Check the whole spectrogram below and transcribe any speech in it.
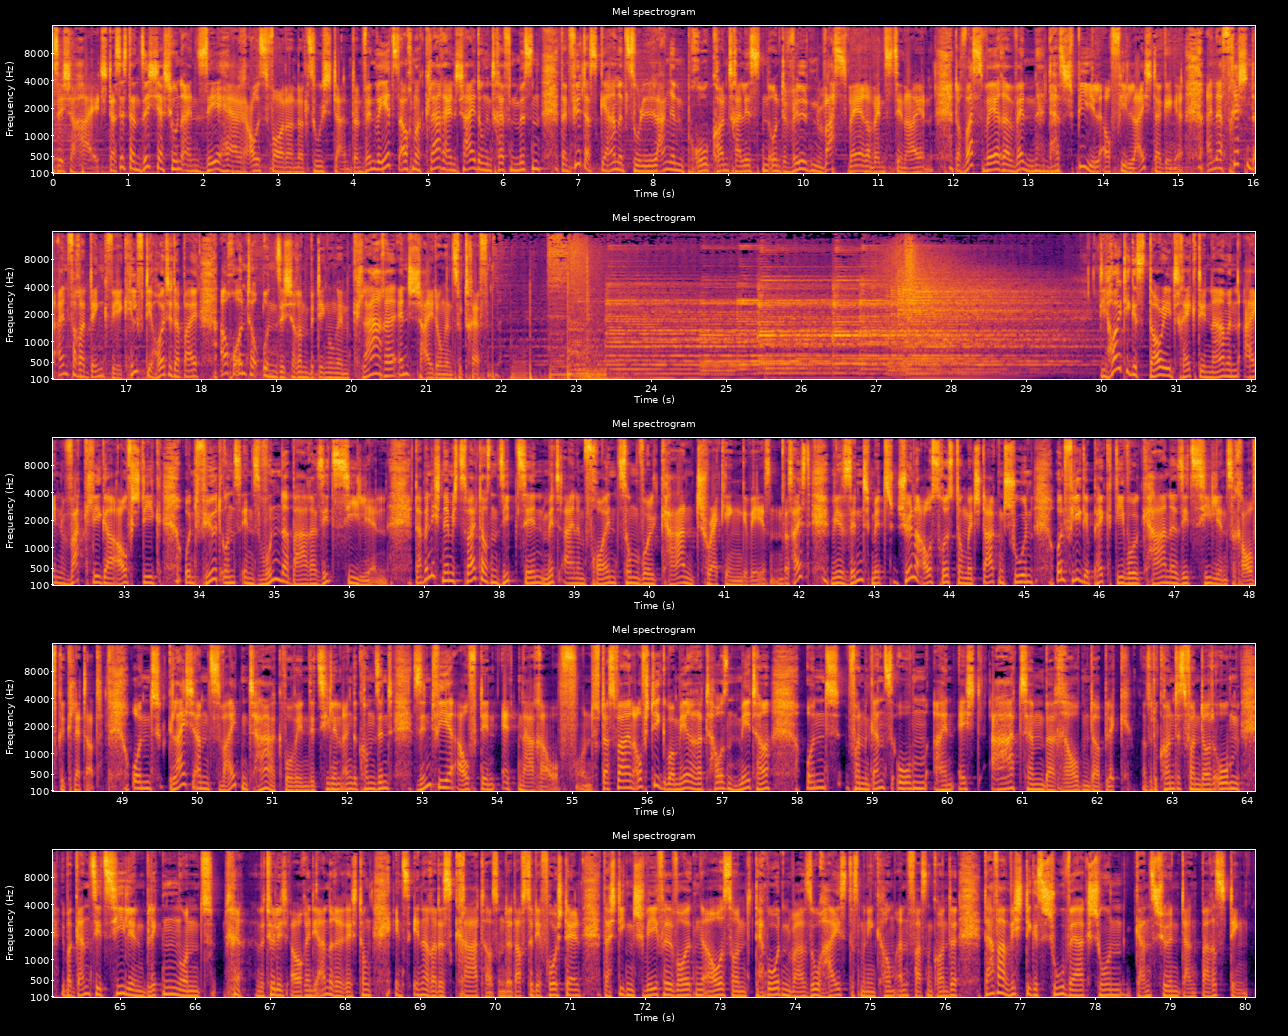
Unsicherheit. Das ist an sich ja schon ein sehr herausfordernder Zustand. Und wenn wir jetzt auch noch klare Entscheidungen treffen müssen, dann führt das gerne zu langen Pro-Kontralisten und wilden Was wäre wenn Szenarien. Doch was wäre, wenn das Spiel auch viel leichter ginge? Ein erfrischend einfacher Denkweg hilft dir heute dabei, auch unter unsicheren Bedingungen klare Entscheidungen zu treffen. Die heutige Story trägt den Namen Ein wackeliger Aufstieg und führt uns ins wunderbare Sizilien. Da bin ich nämlich 2017 mit einem Freund zum Vulkantracking gewesen. Das heißt, wir sind mit schöner Ausrüstung, mit starken Schuhen und viel Gepäck die Vulkane Siziliens raufgeklettert. Und gleich am zweiten Tag, wo wir in Sizilien angekommen sind, sind wir auf den Ätna rauf. Und das war ein Aufstieg über mehrere tausend Meter und von ganz oben ein echt atemberaubender Blick. Also du konntest von dort oben über ganz Sizilien blicken und natürlich auch in die andere Richtung, ins Innere des Kraters. Und da darfst du dir vorstellen, da stiegen Schwefelwolken aus und der Boden war so heiß, dass man ihn kaum anfassen konnte. Da war wichtiges Schuhwerk schon ganz schön dankbares Ding.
